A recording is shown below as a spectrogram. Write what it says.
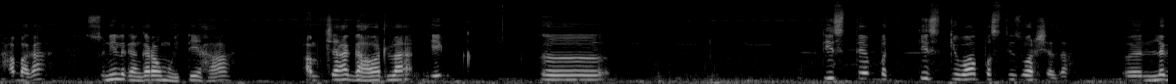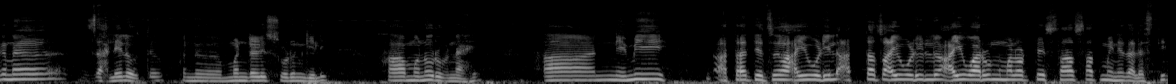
हा बघा सुनील गंगाराम मोहिते हा आमच्या गावातला एक तीस ते बत्तीस किंवा पस्तीस वर्षाचा लग्न झालेलं होतं पण मंडळी सोडून गेली. हा मनोरुग्ण आहे. हा नेहमी आता त्याचं आई वडील आत्ताच आई वडील आई वारून मला वाटते सहा सात महिने झाले असतील.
